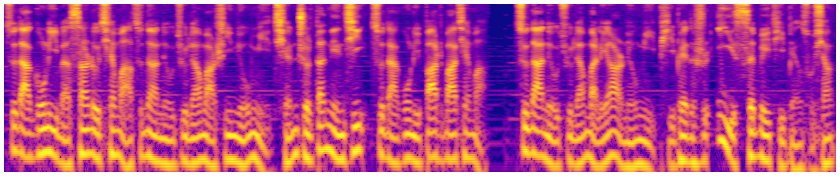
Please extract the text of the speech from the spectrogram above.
最大功率136千瓦，最大扭矩221牛米，前置单电机，最大功率88千瓦，最大扭矩202牛米，匹配的是 E CVT 变速箱。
